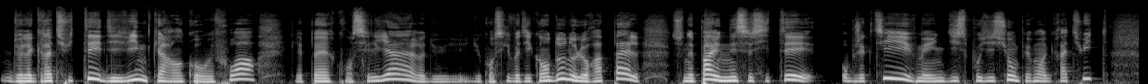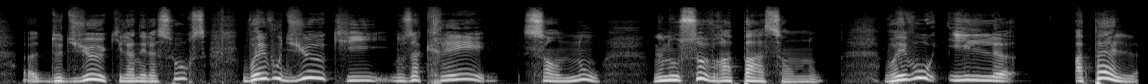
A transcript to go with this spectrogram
de la gratuité divine, car encore une fois, les pères conciliaires du, du Concile Vatican II nous le rappellent, ce n'est pas une nécessité objective, mais une disposition purement gratuite euh, de Dieu qui en est la source. Voyez-vous, Dieu qui nous a créés sans nous ne nous sauvera pas sans nous. Voyez-vous, il appelle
